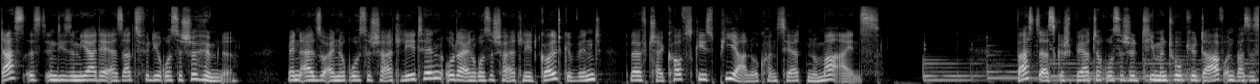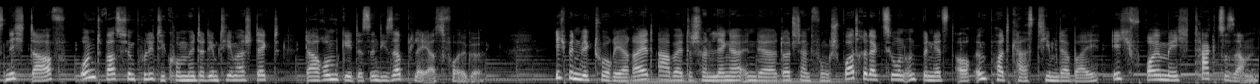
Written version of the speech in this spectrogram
Das ist in diesem Jahr der Ersatz für die russische Hymne. Wenn also eine russische Athletin oder ein russischer Athlet Gold gewinnt, läuft Tschaikowskis Pianokonzert Nummer 1. Was das gesperrte russische Team in Tokio darf und was es nicht darf und was für ein Politikum hinter dem Thema steckt, darum geht es in dieser Players-Folge. Ich bin Viktoria Reit, arbeite schon länger in der Deutschlandfunk Sportredaktion und bin jetzt auch im Podcast-Team dabei. Ich freue mich, Tag zusammen.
